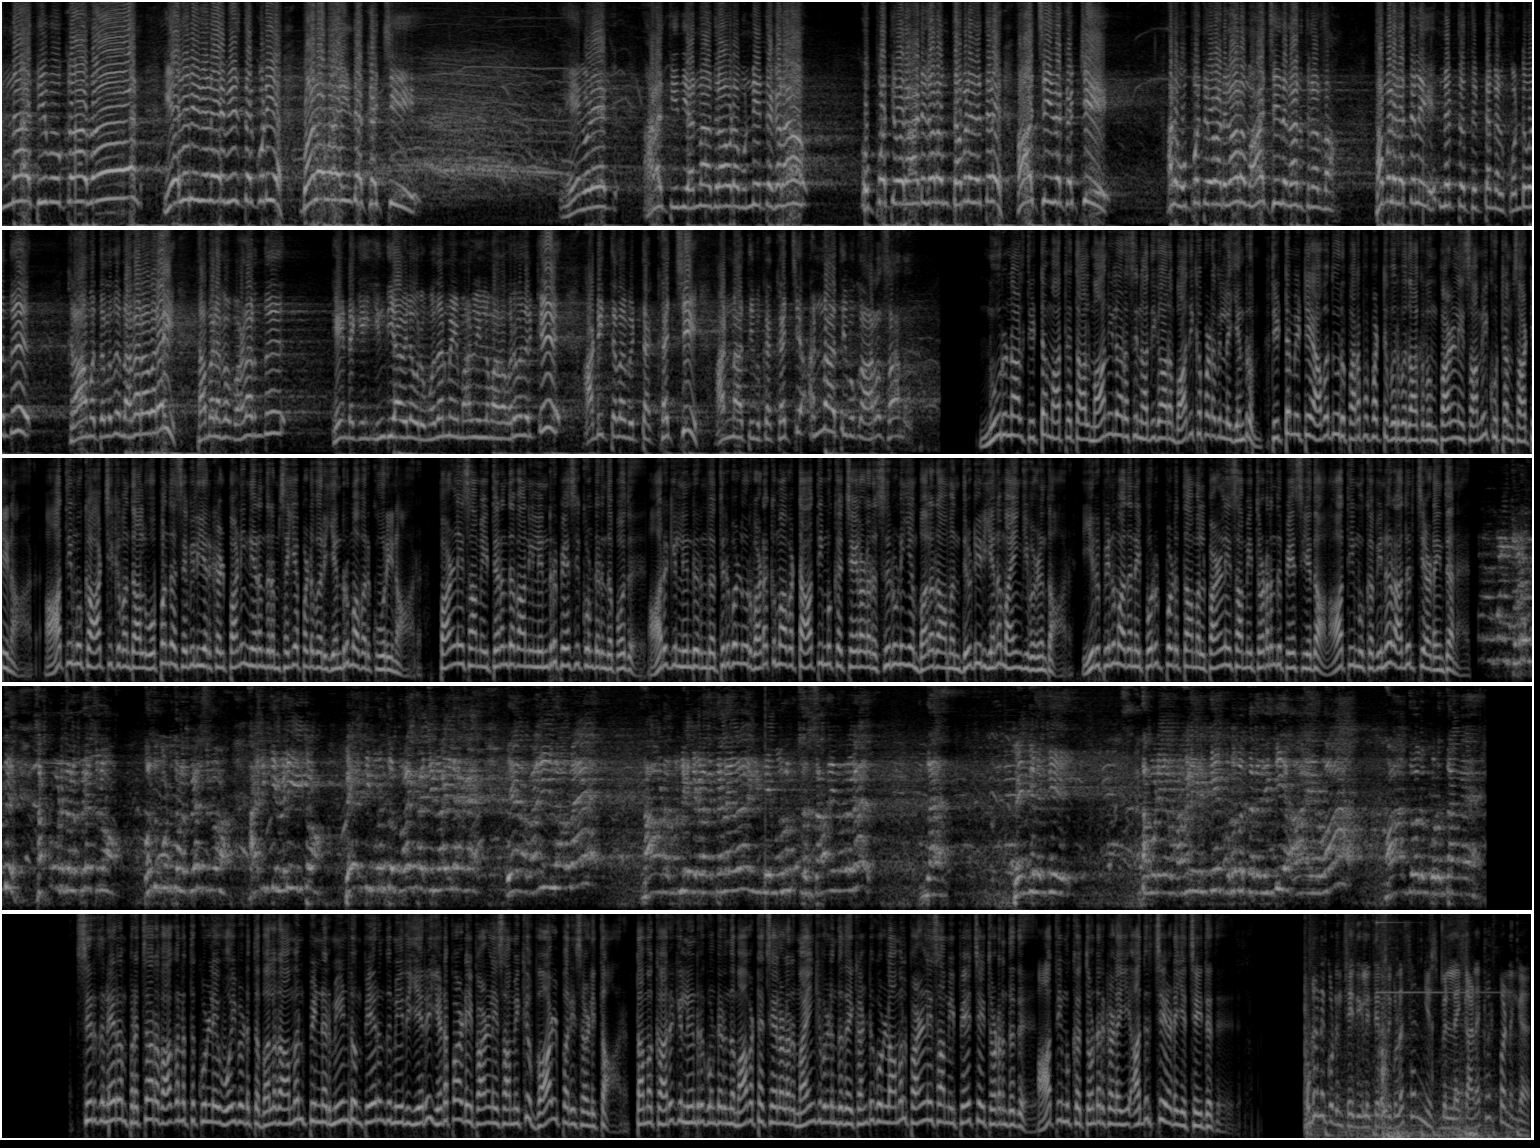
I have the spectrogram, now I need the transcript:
அண்ணா திமுக தான் எதிரிகளை வீழ்த்தக்கூடிய பலம் வாய்ந்த கட்சி. எங்களுடைய அனைத்து இந்திய அண்ணா திராவிட முன்னேற்ற கழகம் முப்பத்தி ஒரு ஆண்டு காலம் தமிழகத்தில் ஆட்சி செய்த கட்சி. ஆனால் முப்பத்தி ஒரு ஆண்டு காலம் ஆட்சி செய்த காரணத்தினால்தான் தமிழகத்தில் எண்ணற்ற திட்டங்கள் கொண்டு வந்து கிராமத்திலிருந்து நகரம் வரை தமிழகம் வளர்ந்து இன்றைக்கு இந்தியாவில் ஒரு முதன்மை மாநிலமாக வருவதற்கு அடித்தளம் விட்ட கட்சி அதிமுக கட்சி அதிமுக அரசாங்கம். நூறு நாள் திட்ட மாற்றத்தால் மாநில அரசின் அதிகாரம் பாதிக்கப்படவில்லை என்றும் திட்டமிட்டே அவதூறு பரப்பப்பட்டு வருவதாகவும் பழனிசாமி குற்றம் சாட்டினார். அதிமுக ஆட்சிக்கு வந்தால் ஒப்பந்த செவிலியர்கள் பணி நிரந்தரம் செய்யப்படுவர் என்றும் அவர் கூறினார். பழனிசாமி திறந்தவானில் நின்று பேசிக் கொண்டிருந்த போது அருகில் நின்றிருந்த திருவள்ளூர் வடக்கு மாவட்ட அதிமுக செயலாளர் சிறுனியம் பலராமன் திடீர் என மயங்கி விழுந்தார். இருப்பினும் அதனை பொருட்படுத்தாமல் பழனிசாமி தொடர்ந்து பேசியதால் அதிமுகவினர் அதிர்ச்சி அடைந்தனர் தொடர்ந்து சட்டமன்றத்தில் பேசணும் பொதுக்கூட்டத்தில் பேசணும். அறிக்கை வெளியிட்டோம். பேட்டி கொடுத்த தொலைக்காட்சி வாயிலாக. வேற வழி இல்லாம திராவிட முன்னேற்ற கழக தலைவர் இன்றைய முதலமைச்சர் ஸ்டாலின் அவர்கள் இந்த பெண்களுக்கு நம்முடைய மகளிருக்கு குடும்ப தலைவிக்கு ஆயிரம் ரூபாய் மாதந்தோறும் கொடுத்தாங்க. சிறிது நேரம் பிரச்சார வாகனத்துக்குள்ளே ஓய்வெடுத்த பலராமன் பின்னர் மீண்டும் பேருந்து மீது ஏறி எடப்பாடி பழனிசாமிக்கு வாழ் பரிசளித்தார். தமக்கு அருகில் நின்று கொண்டிருந்த மாவட்ட செயலாளர் மயங்கி விழுந்ததை கண்டுகொள்ளாமல் பழனிசாமி பேச்சை தொடர்ந்தது. அதிமுக தொண்டர்களை அதிர்ச்சியடையச் செய்தது. உடனுக்குடன் செய்திகளை தெரிந்து கொள்ள சன் நியூஸ் பெல் கிளிக் பண்ணுங்க.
